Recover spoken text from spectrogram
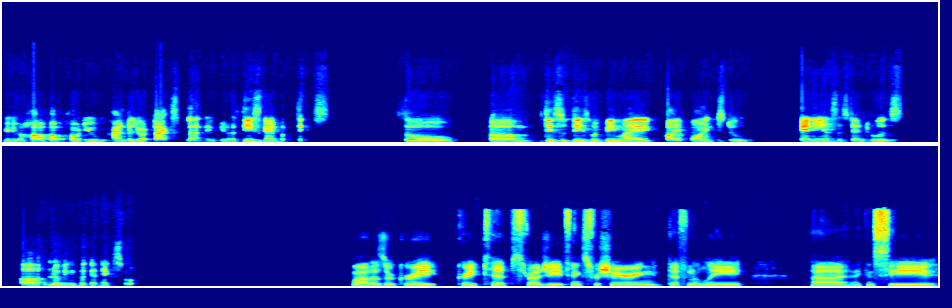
you know, how, how, how do you handle your tax planning? You know, these kind of things. So um, these these would be my five points to any assistant who is uh, looking for the next role. Wow, those are great, great tips, Rajiv. Thanks for sharing. Definitely, uh, I can see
